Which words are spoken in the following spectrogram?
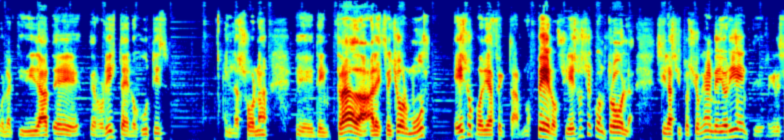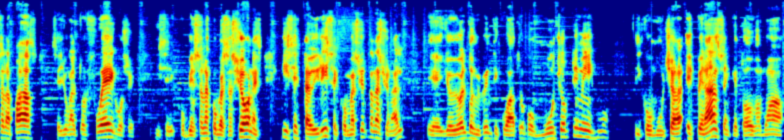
por la actividad eh, terrorista de los Houthis en la zona eh, de entrada al estrecho de Hormuz, eso podría afectarnos. Pero si eso se controla, si la situación en el Medio Oriente regresa a la paz, se hay un alto fuego se, y se comienzan las conversaciones y se estabiliza el comercio internacional, eh, yo veo el 2024 con mucho optimismo y con mucha esperanza en que todos vamos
